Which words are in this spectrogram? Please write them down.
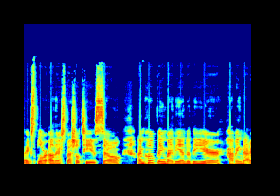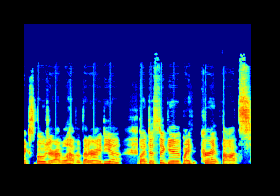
explore other specialties. So I'm hoping by the end of the year, having that exposure, I will have a better idea. But just to give my current thoughts,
